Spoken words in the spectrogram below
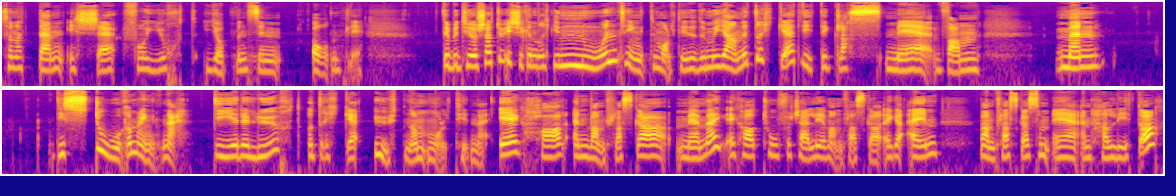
sånn at den ikke får gjort jobben sin ordentlig. Det betyr ikke at du ikke kan drikke noen ting til måltidet. Du må gjerne drikke et lite glass med vann, men de store mengdene de er det lurt å drikke utenom måltidene. Jeg har en vannflaske med meg. Jeg har to forskjellige vannflasker. Jeg har én vannflaske som er en halv liter.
